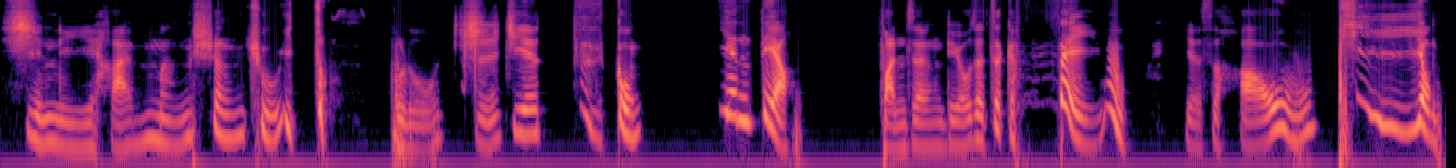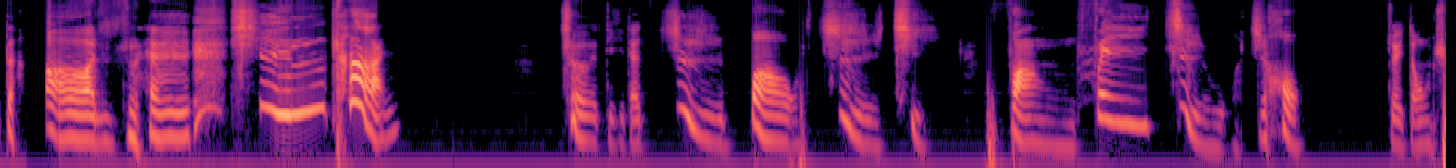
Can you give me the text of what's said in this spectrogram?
心里还萌生出一种不如直接自宫阉掉，反正留着这个废物也是毫无屁用的。暗黑心态，彻底的自暴自弃、放飞自我之后，最终却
